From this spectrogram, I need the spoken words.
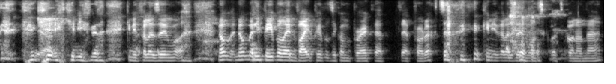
can, yeah. can, you fill, can you fill us in? Not not many people invite people to come break their, their products. can you fill us in what's what's going on there?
